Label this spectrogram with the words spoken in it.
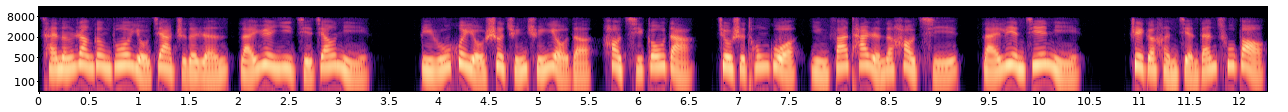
才能让更多有价值的人来愿意结交你。比如会有社群群友的好奇勾搭，就是通过引发他人的好奇来链接你。这个很简单粗暴，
